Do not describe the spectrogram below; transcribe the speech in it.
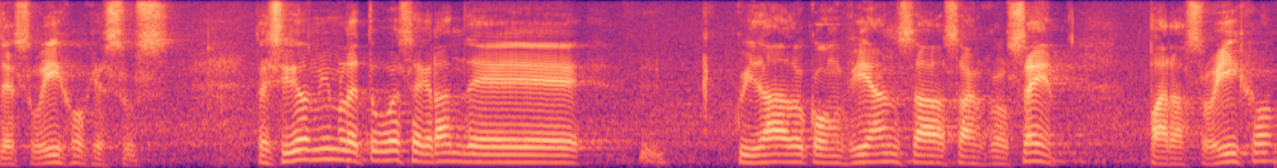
de su Hijo Jesús. Entonces, si Dios mismo le tuvo ese grande cuidado, confianza a San José para su Hijo,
